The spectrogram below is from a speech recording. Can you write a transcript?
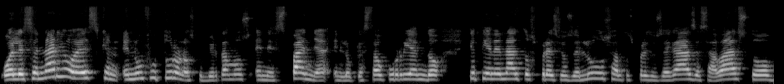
O el escenario es que en un futuro nos convirtamos en España, en lo que está ocurriendo, que tienen altos precios de luz, altos precios de gas, desabasto,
